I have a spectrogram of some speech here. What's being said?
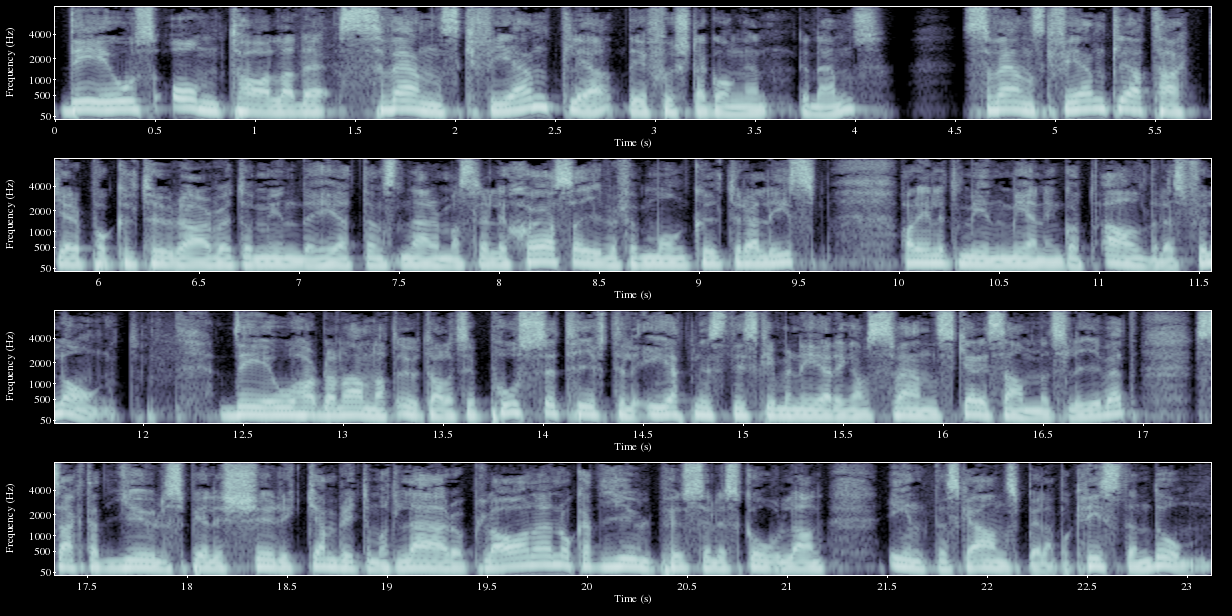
DOs omtalade svenskfientliga, det är första gången det nämns, svenskfientliga attacker på kulturarvet och myndighetens närmast religiösa iver för mångkulturalism har enligt min mening gått alldeles för långt. DO har bland annat uttalat sig positivt till etnisk diskriminering av svenskar i samhällslivet, sagt att julspel i kyrkan bryter mot läroplanen och att julpyssel i skolan inte ska anspela på kristendom.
